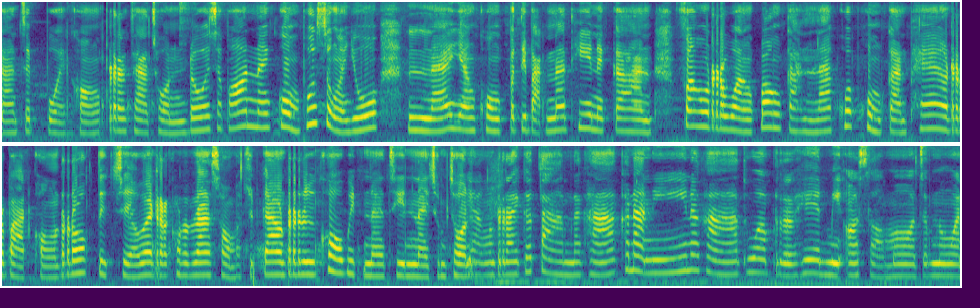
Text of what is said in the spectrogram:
การเจ็บป่วยของประชาชน โดยเฉพาะในกลุ่มผู้สูงอายุ และยังคงปฏิบัติหน้าที่ในการเฝ้าระวังป้องกันและควบคุมการแพร่ระบาดของโรคติดเชื้อไวรัสโคโรนา 2019 หรือโควิด -19 ในชุมชน อย่างไรก็ตามนะคะ ขณะนี้นะคะทั่วั่วประเทศมีอสมจำนวน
